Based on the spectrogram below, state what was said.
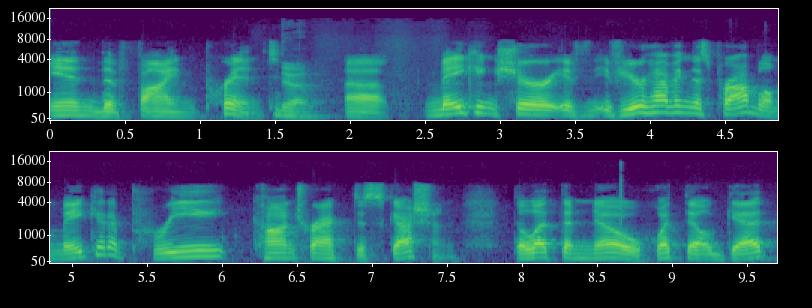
in the fine print. Yeah. Uh, making sure if if you're having this problem, make it a pre-contract discussion to let them know what they'll get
